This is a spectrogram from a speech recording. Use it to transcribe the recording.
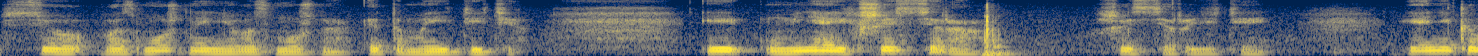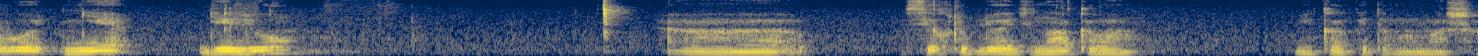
все возможное и невозможное. Это мои дети. И у меня их шестеро, шестеро детей. Я никого не делю, э, всех люблю одинаково, не как эта мамаша.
